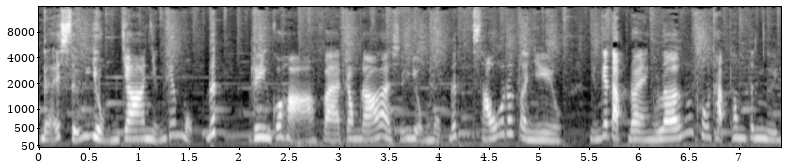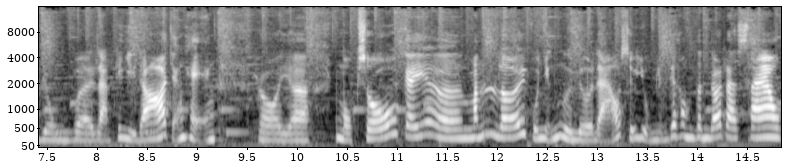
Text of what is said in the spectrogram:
để sử dụng cho những cái mục đích riêng của họ. Và trong đó là sử dụng mục đích xấu rất là nhiều. Những cái tập đoàn lớn thu thập thông tin người dùng về làm cái gì đó chẳng hạn. Rồi ờ, một số cái ờ, mánh lới của những người lừa đảo sử dụng những cái thông tin đó ra sao.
